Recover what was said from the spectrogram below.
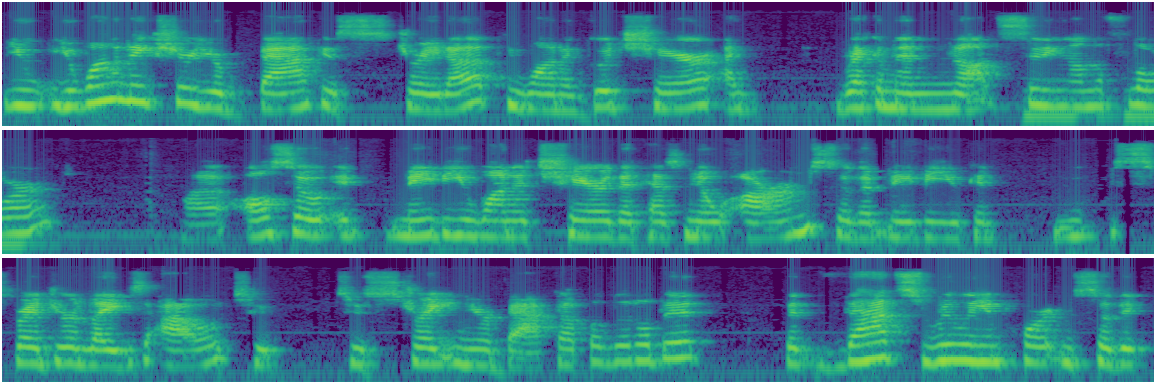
you, you want to make sure your back is straight up. You want a good chair. I recommend not sitting on the floor. Uh, also, it, maybe you want a chair that has no arms so that maybe you can spread your legs out to, to straighten your back up a little bit. But that's really important so that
